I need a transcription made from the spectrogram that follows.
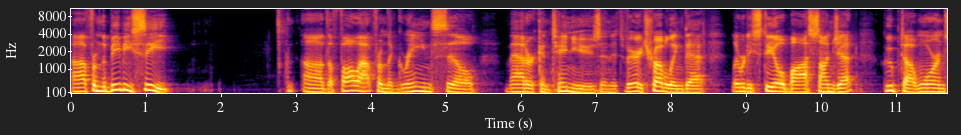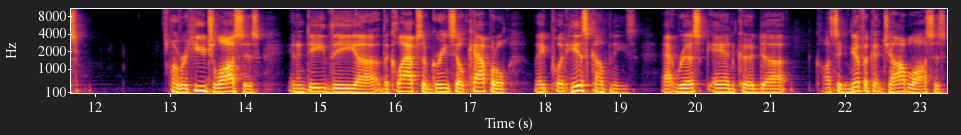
Uh, from the BBC, uh, the fallout from the Greensill matter continues, and it's very troubling that Liberty Steel boss Sanjeev Gupta warns over huge losses, and indeed the uh, the collapse of Greensill Capital may put his companies at risk and could uh, cause significant job losses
